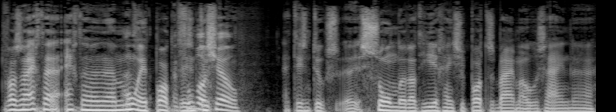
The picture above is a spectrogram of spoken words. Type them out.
was echt, een- echt een, een mooie pot. Een Het is, natuurlijk, voetbalshow. Het is natuurlijk eh, zonde dat hier geen supporters bij mogen zijn. eh. Maar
